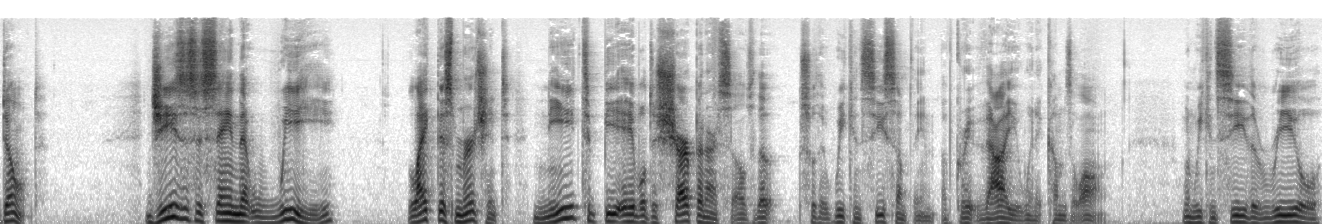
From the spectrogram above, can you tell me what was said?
don't. Jesus is saying that we, like this merchant, need to be able to sharpen ourselves so that we can see something of great value when it comes along, when we can see the real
